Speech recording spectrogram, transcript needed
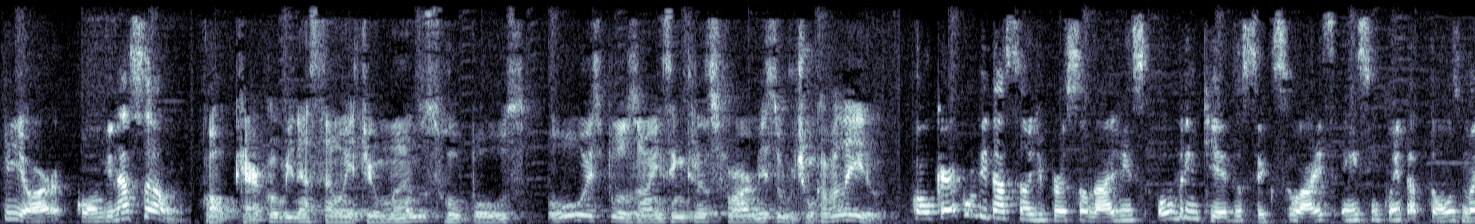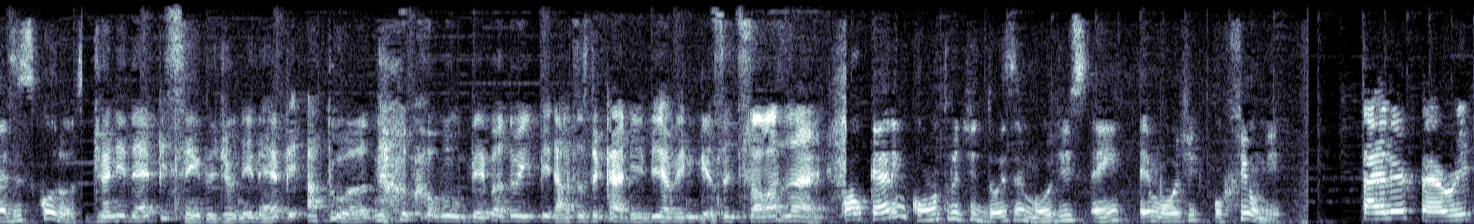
pior combinação: Qualquer combinação entre humanos, robôs ou explosões em Transformers O Último Cavaleiro. qualquer combinação de personagens ou brinquedos sexuais em 50 tons mais escuros. Johnny Depp sendo Johnny Depp atuando como um bêbado em Piratas do Caribe e a Vingança de Salazar. Qualquer encontro de dois emojis em Emoji o filme. Tyler Perry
